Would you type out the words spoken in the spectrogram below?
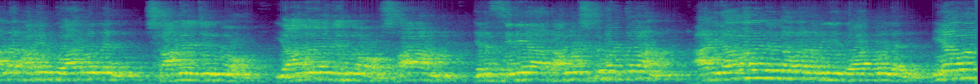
আল্লাহর হাবিব দোয়া করলেন শামের জন্য, ইয়ামানের জন্য শাম যেটা সিরিয়া, দামেস্ক বর্তমান, আর ইয়ামানের জন্য আমার নবী দোয়া করলেন। ইয়ামান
